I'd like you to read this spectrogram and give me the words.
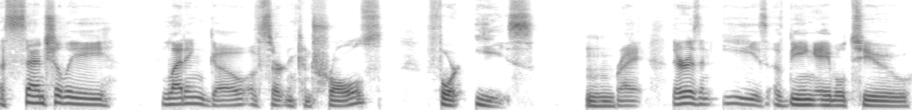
essentially letting go of certain controls for ease, Mhm. right? There is an ease of being able to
